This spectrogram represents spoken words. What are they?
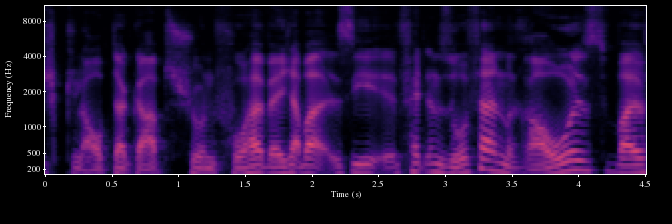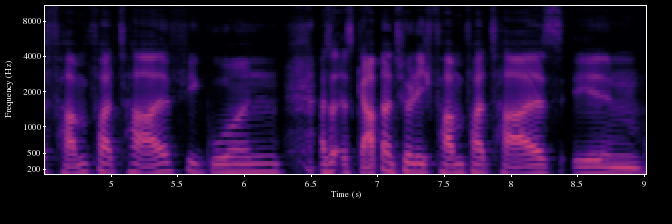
Ich glaube, da gab es schon vorher welche, aber sie fällt insofern raus, weil Femme Fatale-Figuren. Also, es gab natürlich Femme Fatales im,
